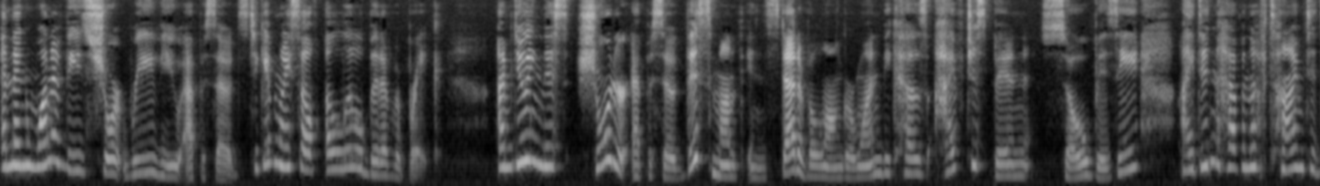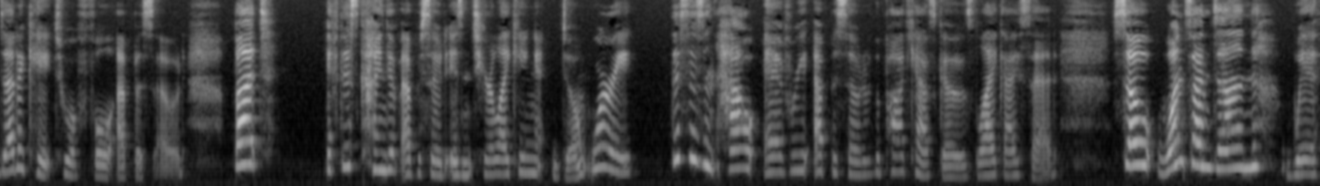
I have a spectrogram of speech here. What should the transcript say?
and then one of these short review episodes to give myself a little bit of a break. I'm doing this shorter episode this month instead of a longer one because I've just been so busy. I didn't have enough time to dedicate to a full episode. But if this kind of episode isn't to your liking, don't worry. This isn't how every episode of the podcast goes, like I said. So, once I'm done with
